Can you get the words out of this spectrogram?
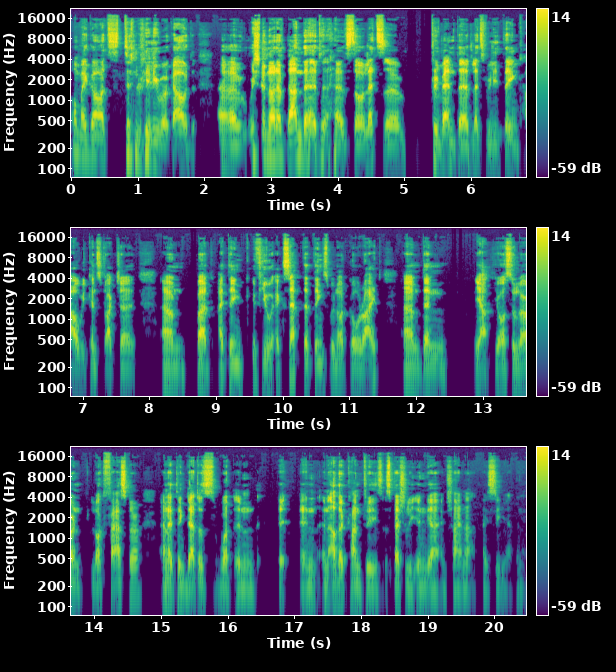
oh my god didn't really work out. Uh, we should not have done that. so let's uh, prevent that. Let's really think how we can structure. Um, but I think if you accept that things will not go right, um, then yeah, you also learn a lot faster. And I think that is what in in in other countries, especially India and China, I see happening.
